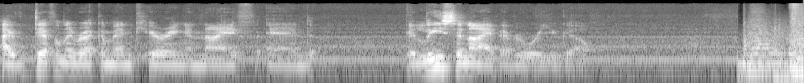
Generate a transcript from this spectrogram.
I definitely recommend carrying a knife and at least a knife everywhere you go.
